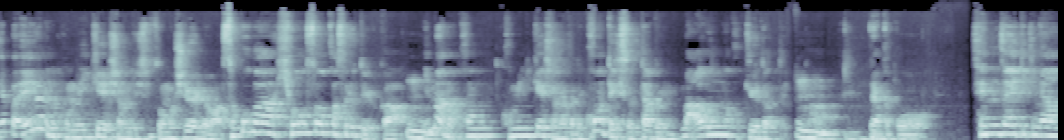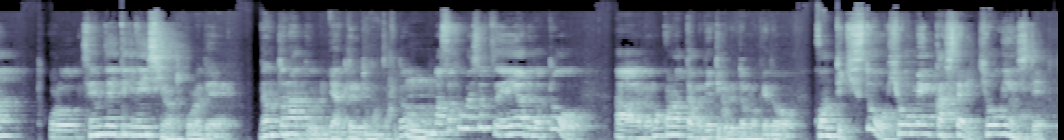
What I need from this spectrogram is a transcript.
やっぱ AR のコミュニケーションで一つ面白いのは、そこが表層化するというか、うん。今のコンコミュニケーションの中でコンテキスト多分、まあ、あうんの呼吸だったりとか、うん。なんかこう、潜在的なところ、潜在的な意識のところで、なんとなくやってると思うんだけど、うん。まあ、そこが一つ AR だと、あの、まあ、この後も出てくると思うけど、コンテキストを表面化したり、表現して、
